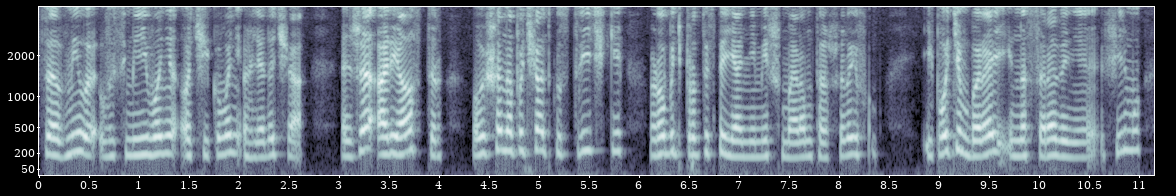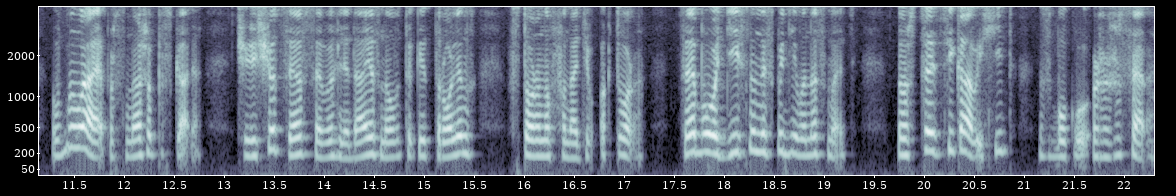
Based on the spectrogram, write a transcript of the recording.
це вміле висміювання очікувань глядача. Адже Арі Астер лише на початку стрічки робить протистояння між мером та шерифом, і потім бере і на середині фільму вбиває персонажа Паскаля, через що це все виглядає знову таки тролінг в сторону фанатів актора. Це було дійсно несподівана смерть. Тож це цікавий хід з боку режисера.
